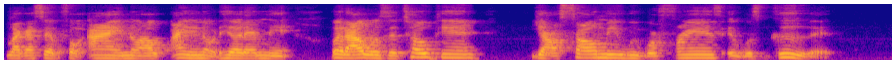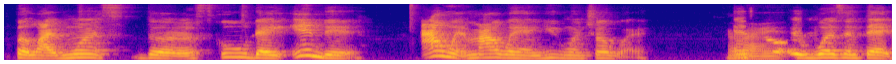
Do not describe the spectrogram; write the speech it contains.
Like I said before, I ain't know I, I didn't know what the hell that meant but I was a token. Y'all saw me, we were friends, it was good. But like once the school day ended, I went my way and you went your way. And right. so it wasn't that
